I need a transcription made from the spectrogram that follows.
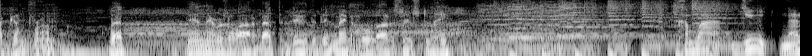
I come from. But then there was a lot about the dude that didn't make a whole lot of sense to me. คำว่า dude นั้น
